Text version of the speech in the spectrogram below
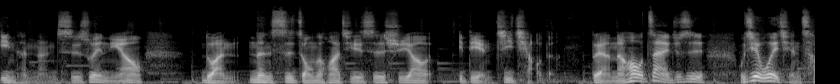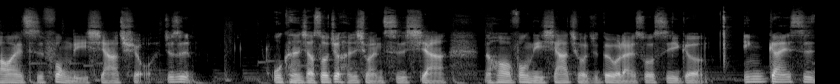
硬很难吃。所以你要软嫩适中的话，其实是需要一点技巧的，对啊。然后再就是，我记得我以前超爱吃凤梨虾球，就是我可能小时候就很喜欢吃虾，然后凤梨虾球就对我来说是一个应该是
